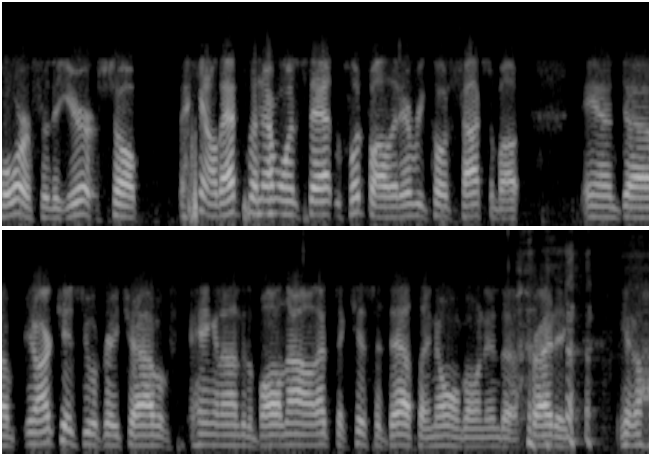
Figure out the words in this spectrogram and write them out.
four for the year. So, you know, that's the number one stat in football that every coach talks about. And uh, you know, our kids do a great job of hanging on to the ball. Now that's a kiss of death. I know I'm going into Friday. you know,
